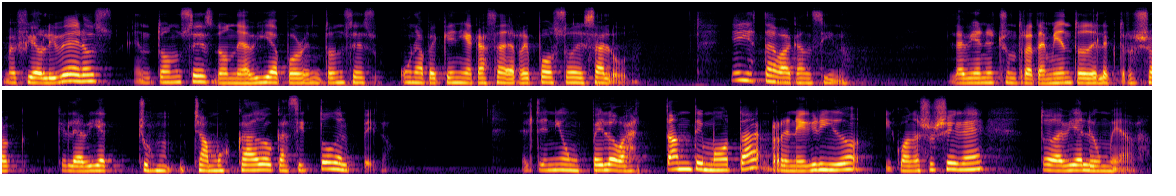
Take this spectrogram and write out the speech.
Me fui a Oliveros, entonces donde había por entonces una pequeña casa de reposo de salud. Y ahí estaba Cancino. Le habían hecho un tratamiento de electroshock que le había chamuscado casi todo el pelo. Él tenía un pelo bastante mota, renegrido, y cuando yo llegué todavía le humeaba.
